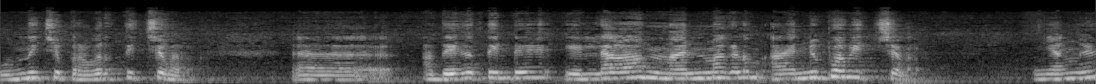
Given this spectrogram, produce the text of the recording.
ഒന്നിച്ച് പ്രവർത്തിച്ചവർ അദ്ദേഹത്തിന്റെ എല്ലാ നന്മകളും അനുഭവിച്ചവർ. ഞങ്ങൾ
